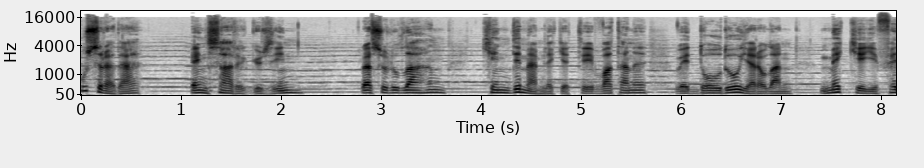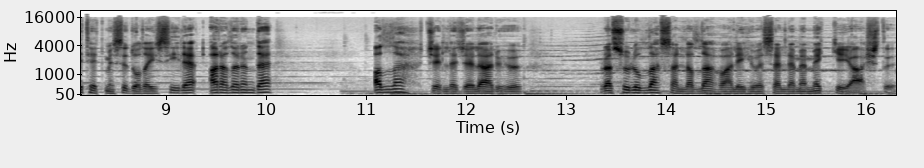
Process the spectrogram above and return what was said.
Bu sırada Ensar-ı Güzin, Resulullah'ın kendi memleketi, vatanı ve doğduğu yer olan Mekke'yi fethetmesi dolayısıyla aralarında Allah Celle Celaluhu Resulullah sallallahu aleyhi ve selleme Mekke'yi açtı.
